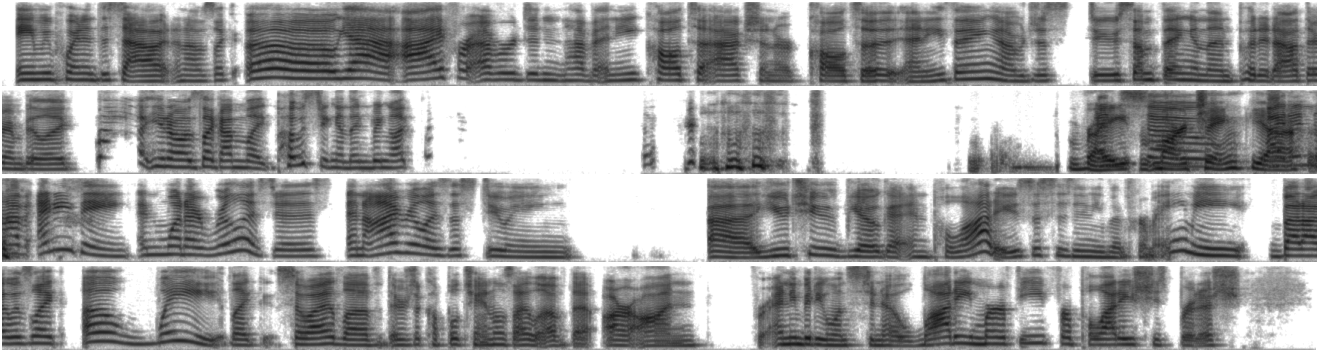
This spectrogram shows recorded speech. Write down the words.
Amy pointed this out, and I was like, oh, yeah, I forever didn't have any call to action or call to anything. I would just do something and then put it out there and be like, ah, you know, it's like I'm like posting and then being like, right, so marching. Yeah. I didn't have anything. And what I realized is, and I realized this doing uh YouTube yoga and Pilates. This isn't even from Amy, but I was like, oh wait, like so I love there's a couple channels I love that are on for anybody wants to know. Lottie Murphy for Pilates, she's British.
